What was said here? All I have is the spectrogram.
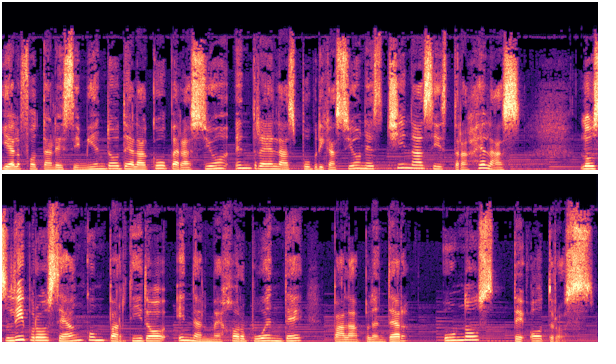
y el fortalecimiento de la cooperación entre las publicaciones chinas y extranjeras, los libros se han compartido en el mejor puente para aprender unos de otros.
